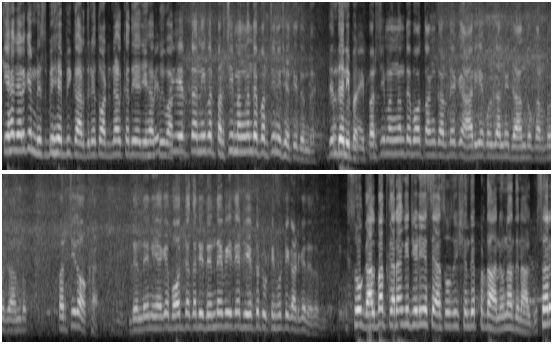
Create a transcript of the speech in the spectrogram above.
ਕਿਹਾ ਜਾ ਰਿਹਾ ਕਿ ਮਿਸਬਿਹੇਵ ਵੀ ਕਰਦੇ ਨੇ ਤੁਹਾਡੇ ਨਾਲ ਕਦੇ ਅਜਿਹਾ ਕੋਈ ਵਾਕਿਆ? Misbehave ਤਾਂ ਨਹੀਂ ਪਰ ਪਰਚੀ ਮੰਗਣ ਤੇ ਪਰਚੀ ਨਹੀਂ ਛੇਤੀ ਦਿੰਦੇ। ਦਿੰਦੇ ਨਹੀਂ ਪਰ ਨਹੀਂ ਪਰਚੀ ਮੰਗਣ ਤੇ ਬਹੁਤ ਤੰਗ ਕਰਦੇ ਕਿ ਆ ਰਹੀ ਹੈ ਕੋਈ ਗੱਲ ਨਹੀਂ ਜਾਣ ਦੋ ਕਰ ਦੋ ਜਾਣ ਦੋ। ਪਰਚੀ ਦਾ ਔਖਾ ਹੈ। ਦਿੰਦੇ ਨਹੀਂ ਹੈਗੇ ਬਹੁਤ ਕਦੀ ਦਿੰਦੇ ਵੀ ਤੇ ਜੇਬ ਤੋਂ ਟੁੱਟੀ ਫੁੱਟੀ ਕੱਢ ਕੇ ਦੇ ਦਿੰਦੇ। ਸੋ ਗੱਲਬਾਤ ਕਰਾਂਗੇ ਜਿਹੜੇ ਇਸ ਐਸੋਸੀਏਸ਼ਨ ਦੇ ਪ੍ਰਧਾਨ ਨੇ ਉਹਨਾਂ ਦੇ ਨਾਲ ਵੀ। ਸਰ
